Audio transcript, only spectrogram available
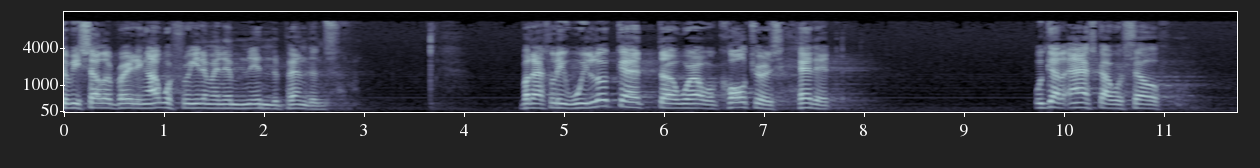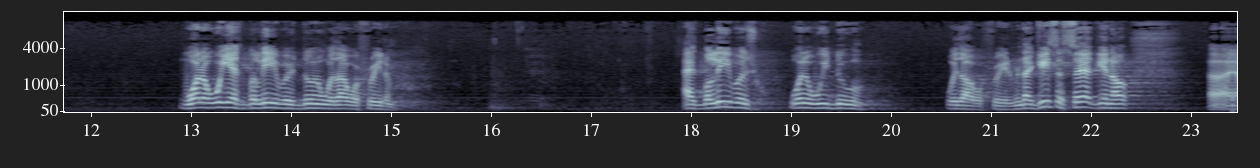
to be celebrating our freedom and independence. But as we look at uh, where our culture is headed, we've got to ask ourselves what are we as believers doing with our freedom? As believers, what do we do with our freedom? And like Jesus said, you know, uh,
